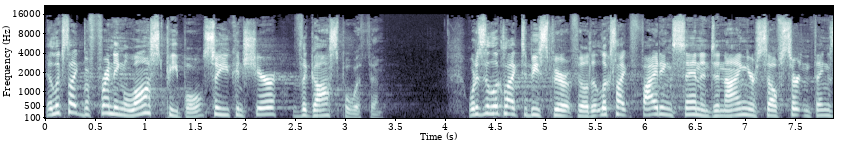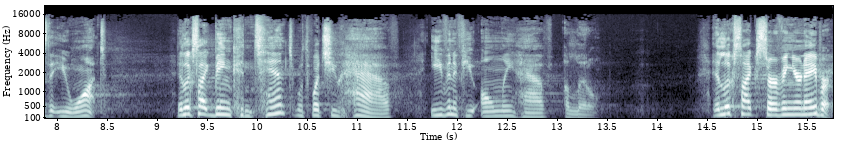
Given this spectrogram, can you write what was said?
It looks like befriending lost people so you can share the gospel with them. What does it look like to be spirit filled? It looks like fighting sin and denying yourself certain things that you want. It looks like being content with what you have, even if you only have a little. It looks like serving your neighbor.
